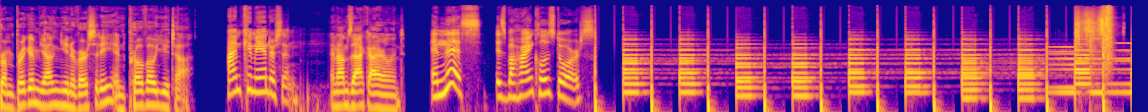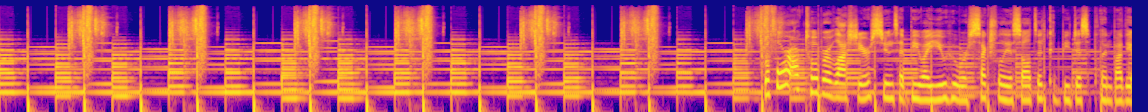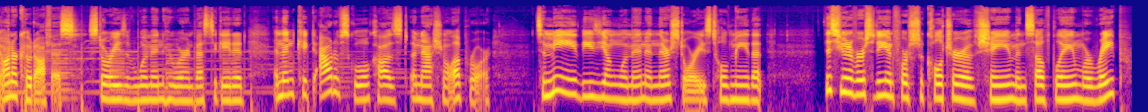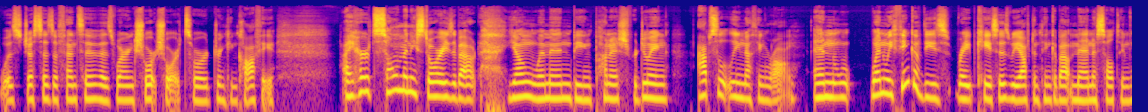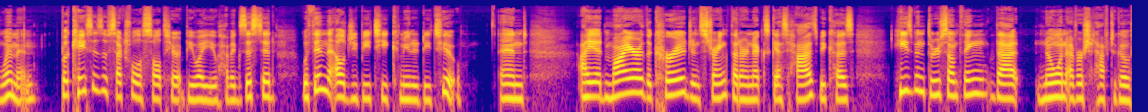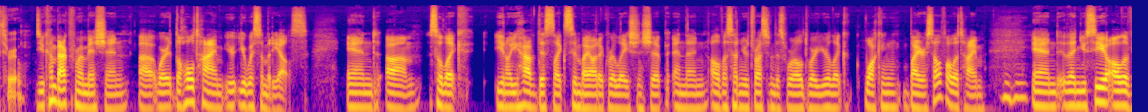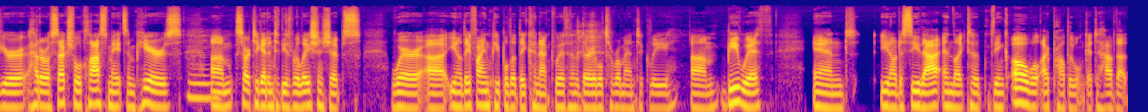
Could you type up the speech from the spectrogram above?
from Brigham Young University in Provo, Utah. I'm Kim Anderson, And I'm Zach Ireland. and this is Behind Closed Doors. Before October of last year, students at BYU who were sexually assaulted could be disciplined by the Honor Code Office. Stories of women who were investigated and then kicked out of school caused a national uproar. To me, these young women and their stories told me that this university enforced a culture of shame and self blame where rape was just as offensive as wearing short shorts or drinking coffee. I heard so many stories about young women being punished for doing absolutely nothing wrong. And when we think of these rape cases, we often think about men assaulting women. But cases of sexual assault here at BYU have existed within the LGBT community too. And I admire the courage and strength that our next guest has because he's been through something that no one ever should have to go through. you come back from a mission uh, where the whole time you're, you're with somebody else and um, so like you know you have this like symbiotic relationship and then all of a sudden you're thrust into this world where you're like walking by yourself all the time. And then you see all of your heterosexual classmates and peers um, start to get into these relationships where uh, you know they find people that they connect with and that they're able to romantically um, be with. And you know to see that and like to think oh well i probably won't get to have that.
